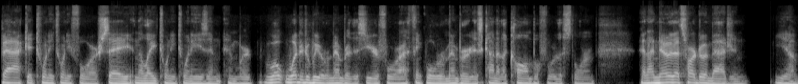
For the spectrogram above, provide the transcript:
back at 2024, say in the late 2020s, and, and we're what, what did we remember this year for? I think we'll remember it as kind of the calm before the storm. And I know that's hard to imagine you know,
